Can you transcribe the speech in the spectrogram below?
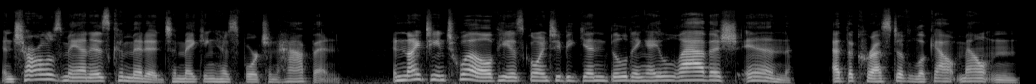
and Charles Mann is committed to making his fortune happen. In 1912, he is going to begin building a lavish inn at the crest of Lookout Mountain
